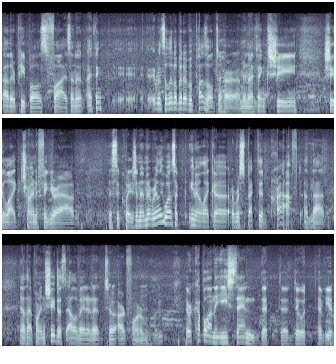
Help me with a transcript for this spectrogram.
other people's flies, and it, I think it, it was a little bit of a puzzle to her. I mean, I think she she liked trying to figure out this equation, and it really was a you know like a, a respected craft at that at that point. And she just elevated it to art form. There are a couple on the East End that uh, do it. Have you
